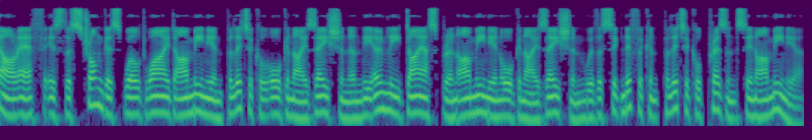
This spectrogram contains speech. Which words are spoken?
ARF is the strongest worldwide Armenian political organization and the only diasporan Armenian organization with a significant political presence in Armenia.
